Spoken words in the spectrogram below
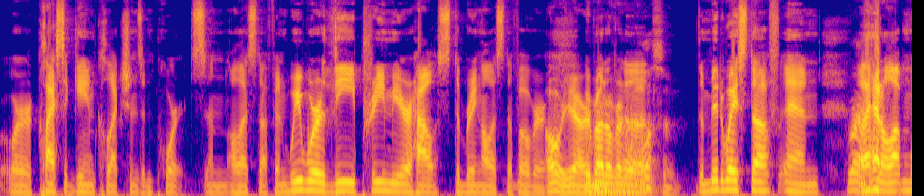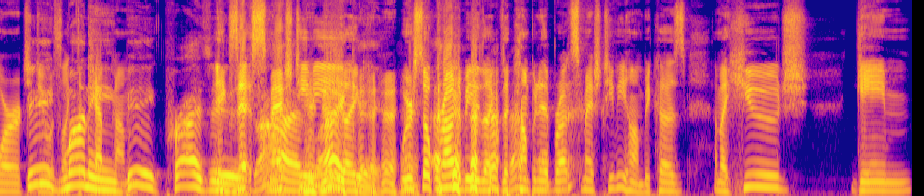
were classic game collections and ports and all that stuff. And we were the premier house to bring all that stuff over. Oh, yeah, I we brought over remember the. Awesome. the Midway stuff, and Right. I had a lot more to do with like money, the Capcom. big prizes. Exa- Smash I TV. like Like, we're so proud to be like the company that brought Smash TV home because I'm a huge game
